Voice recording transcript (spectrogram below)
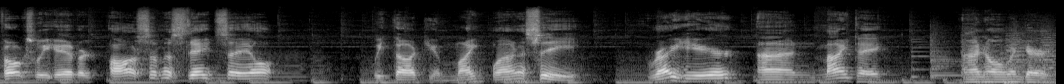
Folks, we have an awesome estate sale we thought you might want to see right here on My Take on Home and Garden.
